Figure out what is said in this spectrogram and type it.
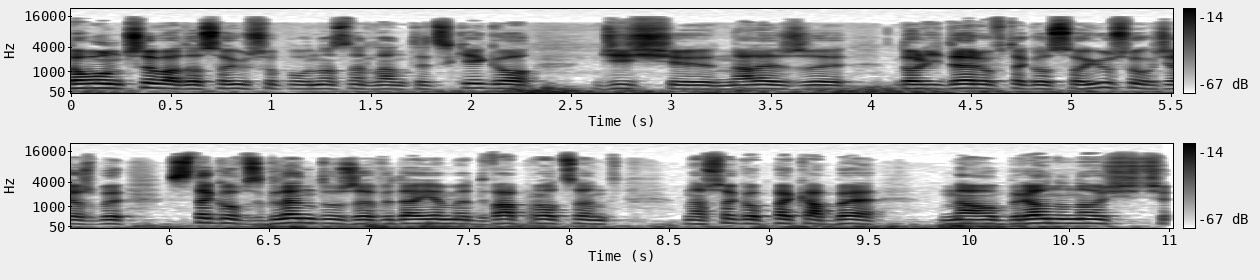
dołączyła do Sojuszu Północnoatlantyckiego. Dziś należy do liderów tego sojuszu, chociażby z tego względu, że wydajemy 2% naszego PKB na obronność.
